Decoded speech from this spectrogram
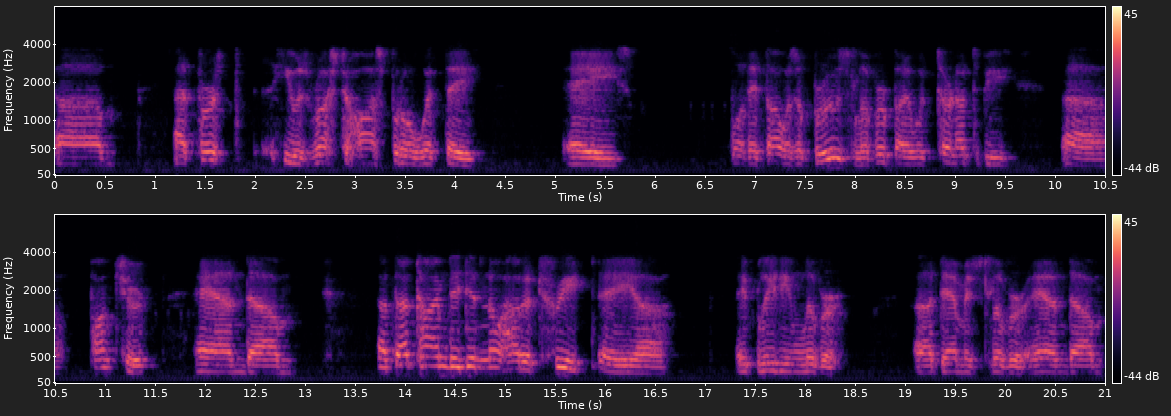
Um, at first, he was rushed to hospital with a a well, they thought was a bruised liver, but it would turn out to be uh, punctured. And um, at that time, they didn't know how to treat a uh, a bleeding liver, uh, damaged liver, and um,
